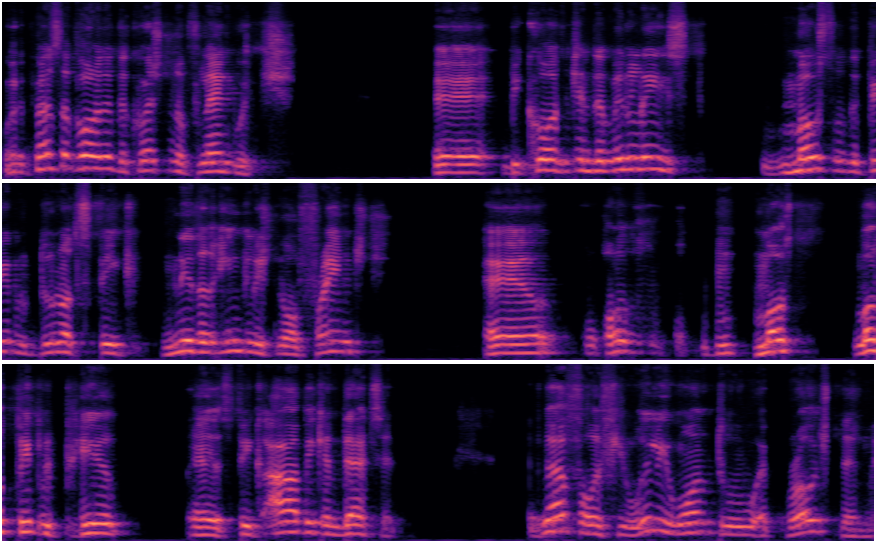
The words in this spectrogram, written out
Well, first of all, the question of language. Uh, because in the Middle East, most of the people do not speak neither English nor French. Uh, most most people here uh, speak Arabic, and that's it. Therefore, if you really want to approach them,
